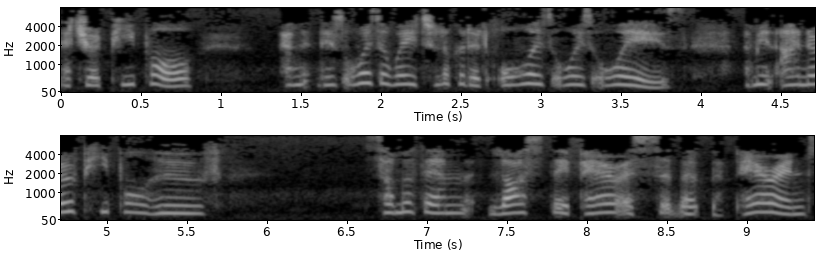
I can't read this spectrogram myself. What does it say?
that you had people, and there's always a way to look at it. Always, always, always. I mean, I know people who've, some of them lost their par- a parent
